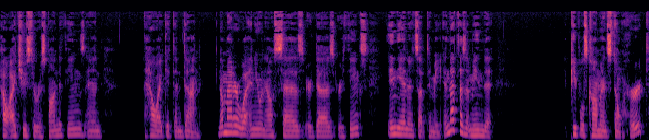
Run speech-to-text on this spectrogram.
how I choose to respond to things and how I get them done. No matter what anyone else says or does or thinks, in the end, it's up to me. And that doesn't mean that people's comments don't hurt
